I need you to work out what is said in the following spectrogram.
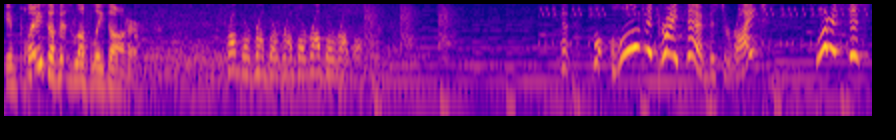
In place of his lovely daughter. Rubble, rubble, rubble, rubble, rubble. Uh, hold it right there, Mr. Wright. What is this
